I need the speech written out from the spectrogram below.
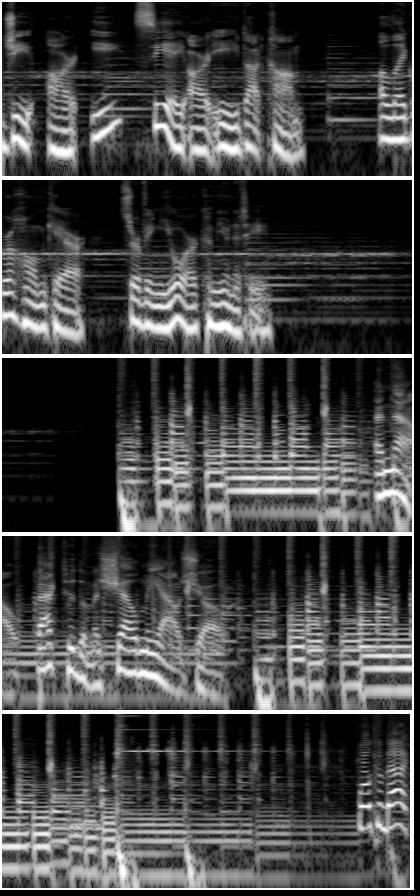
G R E C A R E dot com. Allegra Home Care, serving your community. And now, back to the Michelle Meow Show. Welcome back.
